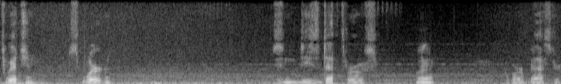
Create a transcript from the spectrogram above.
Twitching. Splurting. He's, in, he's death throes. Look at him. Poor bastard.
